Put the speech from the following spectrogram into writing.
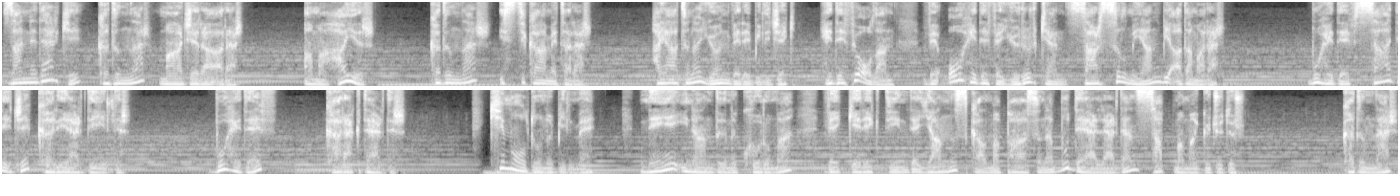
Zanneder ki kadınlar macera arar. Ama hayır, kadınlar istikamet arar. Hayatına yön verebilecek, hedefi olan ve o hedefe yürürken sarsılmayan bir adam arar. Bu hedef sadece kariyer değildir. Bu hedef karakterdir. Kim olduğunu bilme, neye inandığını koruma ve gerektiğinde yalnız kalma pahasına bu değerlerden sapmama gücüdür. Kadınlar,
